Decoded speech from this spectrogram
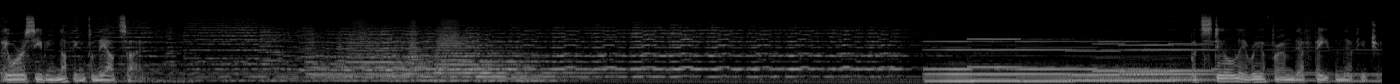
They were receiving nothing from the outside. Still, they reaffirmed their faith in their future.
